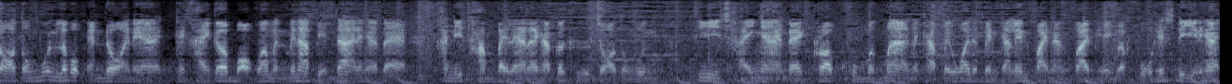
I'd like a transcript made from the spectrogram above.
จอตรงรุ่นระบบ Android เนี่ยใครๆก็บอกว่ามันไม่น่าเปลี่ยนได้นะฮะแต่คันนี้ทำไปแล้วนะครับ ก็คือจอตรงรุ่นที่ใช้งานได้ครอบคลุมมากๆนะครับ ไม่ว่าจะเป็นการเล่นไฟล์หนังไฟล์เพลงแบบ Full HD นะฮะ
